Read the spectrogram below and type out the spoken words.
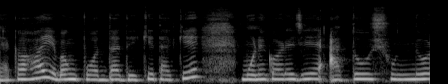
দেখা হয় এবং পদ্মা দেখে তাকে মনে করে যে এত সুন্দর,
